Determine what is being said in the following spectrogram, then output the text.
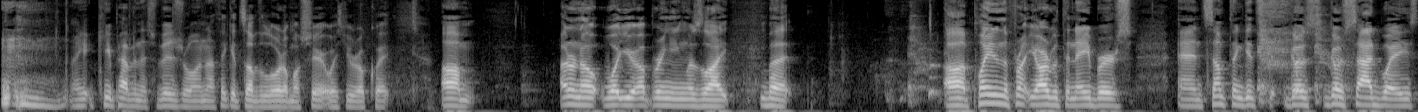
I keep having this visual, and I think it's of the Lord. I'm going to share it with you real quick. Um, I don't know what your upbringing was like, but uh, playing in the front yard with the neighbors, and something gets goes goes sideways.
